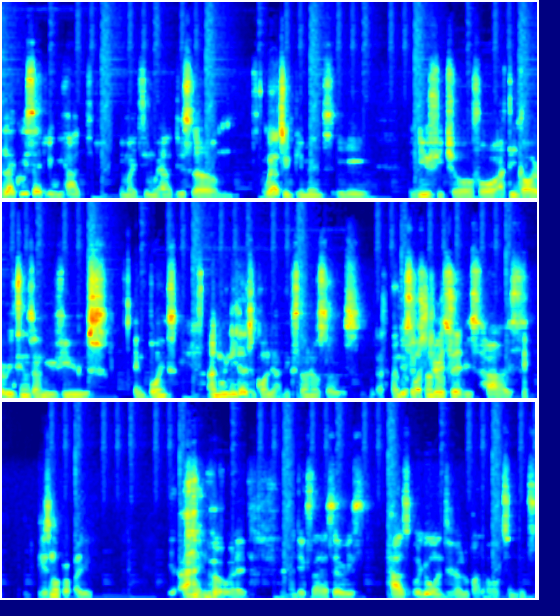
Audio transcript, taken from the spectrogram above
Like recently we had in my team, we had this um, we had to implement a new feature for I think our ratings and reviews endpoints, and we needed to call it an external service. That's and this external service has is not properly. Yeah, I know, right? And the external service has only one developer that works on it,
